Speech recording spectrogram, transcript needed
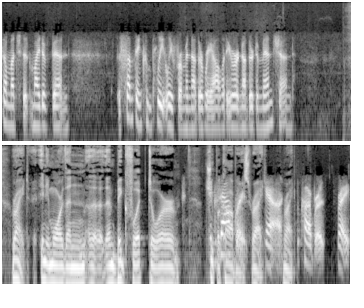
so much that it might have been something completely from another reality or another dimension. Right. Any more than uh, than Bigfoot or chupacabras. Exactly. Right. Yeah. Right. Chupacabras. Right.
